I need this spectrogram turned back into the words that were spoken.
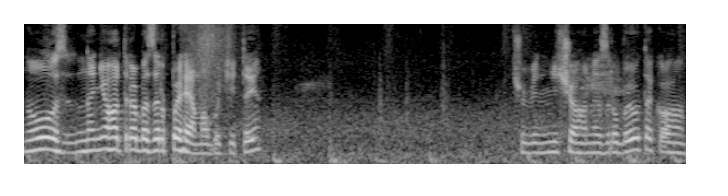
Ну, на нього треба з РПГ, мабуть, йти. Щоб він нічого не зробив такого.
